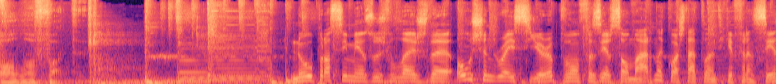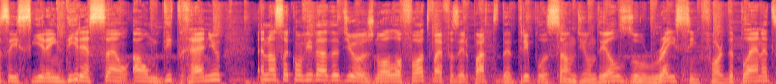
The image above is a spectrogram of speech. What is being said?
Holofote. No próximo mês, os veleiros da Ocean Race Europe vão fazer-se ao mar na costa atlântica francesa e seguir em direção ao Mediterrâneo. A nossa convidada de hoje no Holofote vai fazer parte da tripulação de um deles, o Racing for the Planet,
